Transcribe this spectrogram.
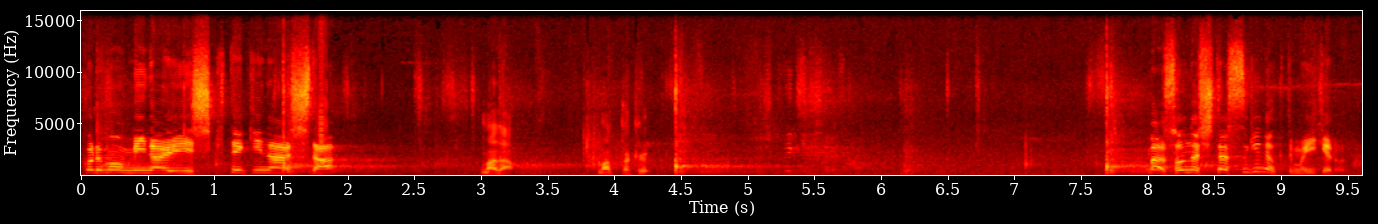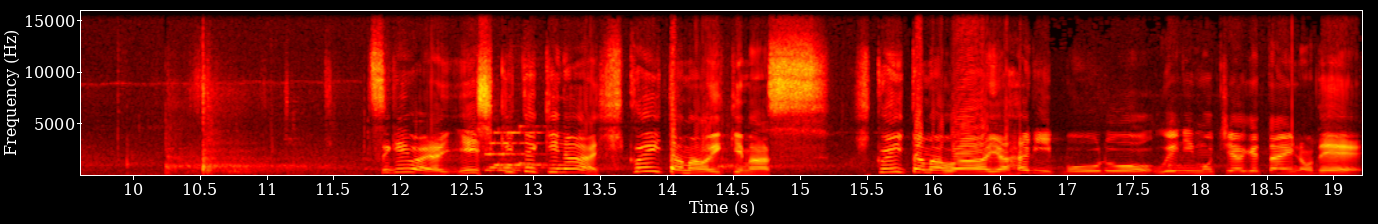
これもみんな意識的な下。まだ。全く。まあそんな下すぎなくてもいいけど次は意識的な低い球をいきます低い球はやはりボールを上に持ち上げたいので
